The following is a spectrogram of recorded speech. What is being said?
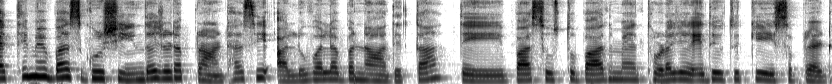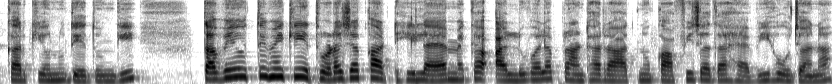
ਇੱਥੇ ਮੈਂ ਬਸ ਗੁਰਸ਼ੀਨ ਦਾ ਜਿਹੜਾ ਪਰਾਂਠਾ ਸੀ ਆਲੂ ਵਾਲਾ ਬਣਾ ਦਿੱਤਾ ਤੇ ਬਸ ਉਸ ਤੋਂ ਬਾਅਦ ਮੈਂ ਥੋੜਾ ਜਿਹਾ ਇਹਦੇ ਉੱਤੇ ਘੀ ਸਪਰੈਡ ਕਰਕੇ ਉਹਨੂੰ ਦੇ ਦੂੰਗੀ। ਤਵੇ ਉੱਤੇ ਮੈਂ ਘੀ ਥੋੜਾ ਜਿਹਾ ਘੱਟ ਹੀ ਲਾਇਆ। ਮੈਂ ਕਿਹਾ ਆਲੂ ਵਾਲਾ ਪਰਾਂਠਾ ਰਾਤ ਨੂੰ ਕਾਫੀ ਜ਼ਿਆਦਾ ਹੈਵੀ ਹੋ ਜਾਣਾ।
